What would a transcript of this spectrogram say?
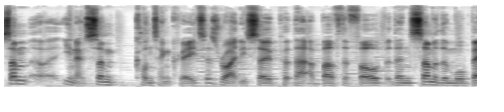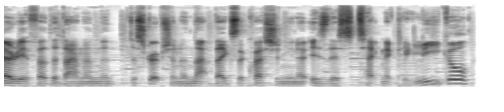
some uh, you know some content creators rightly so put that above the fold but then some of them will bury it further down in the description and that begs the question you know is this technically legal?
